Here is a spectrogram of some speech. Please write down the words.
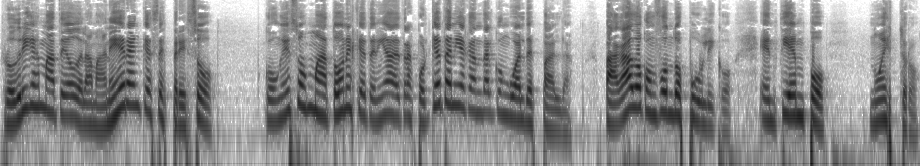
Rodríguez Mateo de la manera en que se expresó, con esos matones que tenía detrás, ¿por qué tenía que andar con guardaespaldas? Pagado con fondos públicos, en tiempo nuestro.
